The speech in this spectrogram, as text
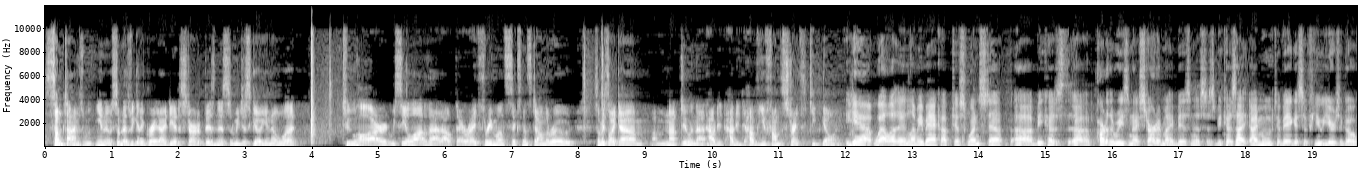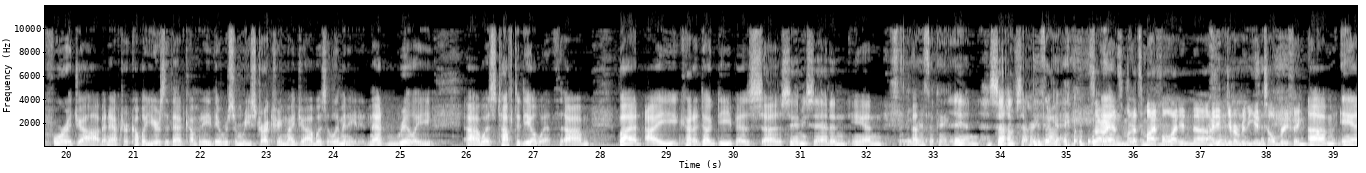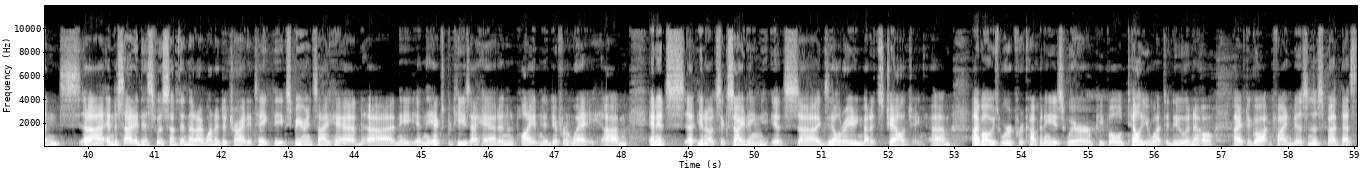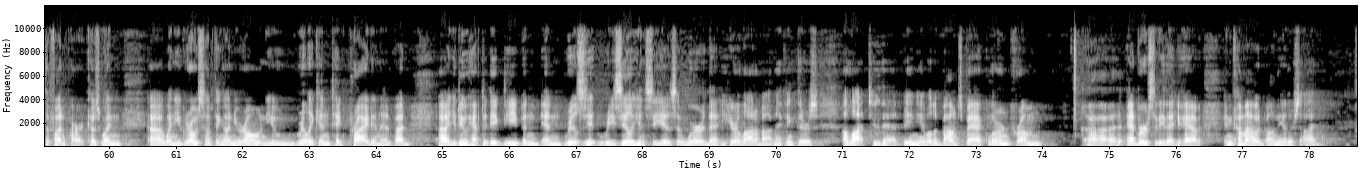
sometimes, we, you know, sometimes we get a great idea to start a business, and we just go, you know what? Too hard. We see a lot of that out there, right? Three months, six months down the road, somebody's like, um, "I'm not doing that." How did how did how have you found the strength to keep going? Yeah, well, and let me back up just one step uh, because uh, part of the reason I started my business is because I, I moved to Vegas a few years ago for a job, and after a couple years at that company, there was some restructuring. My job was eliminated, and that really uh, was tough to deal with. Um, but I kind of dug deep, as uh, Sammy said, and and that's okay and so, I'm sorry. it's Um, okay Sorry, that's, my, that's my fault. I didn't uh, I didn't give everybody the intel briefing. um, and uh, and decided this was something that I wanted to try to take the experience I had uh, and the and the expertise I had and apply it in a different way. Um, and it's uh, you know it's exciting, it's uh, exhilarating, but it's challenging. Um, I've always worked for companies where people tell you what to do, and now I have to go out and find business. Business, but that's the fun part because when uh, when you grow something on your own, you really can take pride in it. But uh, you do have to dig deep, and, and resi- resiliency is a word that you hear a lot about, and I think there's a lot to that. Being able to bounce back, learn from uh, adversity that you have, and come out on the other side.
